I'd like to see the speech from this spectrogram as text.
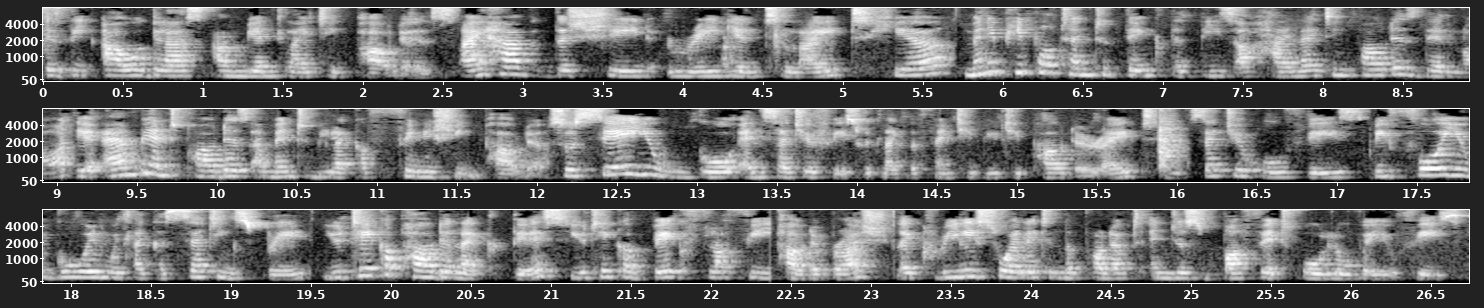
is the Hourglass Ambient Lighting Powders. I have the shade Radiant Light here. Many people tend to think that these are highlighting powders. They're not. The ambient powders are meant to be like a finishing powder. So say you go and set your face with like the Fenty Beauty powder, right? You set your whole face. Before you go in with like a setting spray, you take a powder like this. You take a big fluffy powder brush, like really swirl it in the product and just buff it all over your face.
